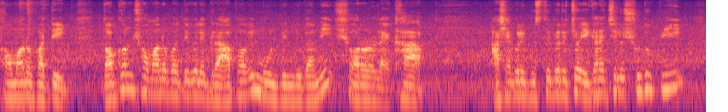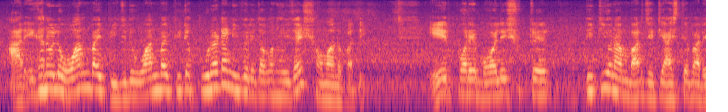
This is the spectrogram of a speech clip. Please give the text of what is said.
সমানুপাতিক। তখন সমানুপাতিক হলে গ্রাফ হবে মূলবিন্দুগামী সরলরেখা আশা করি বুঝতে পেরেছ, এখানে ছিল শুধু পি আর এখানে হলো ওয়ান বাই পি যদি ওয়ান বাই পিটা পুরাটা নিয়ে ফেলি, তখন হয়ে যায় সমানুপাতিক। এরপরে বয়লের সূত্রের তৃতীয় নাম্বার যেটি আসতে পারে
